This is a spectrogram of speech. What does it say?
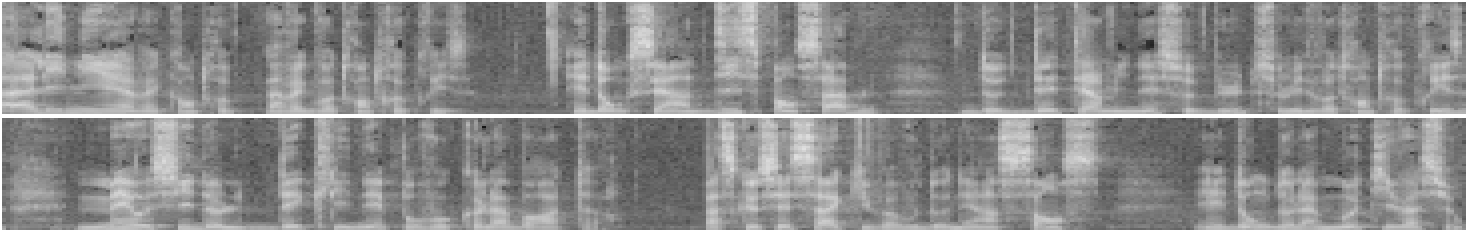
aligné avec, votre entreprise. Et donc c'est indispensable de déterminer ce but, celui de votre entreprise, mais aussi de le décliner pour vos collaborateurs. Parce que c'est ça qui va vous donner un sens et donc de la motivation.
